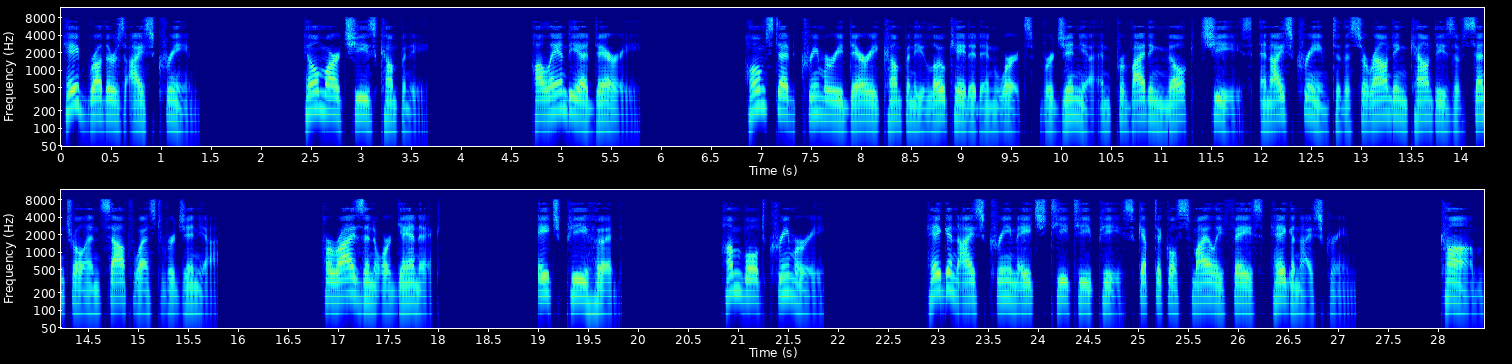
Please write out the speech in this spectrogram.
Hay Brothers Ice Cream Hilmar Cheese Company Hollandia Dairy Homestead Creamery Dairy Company located in Wirtz, Virginia and providing milk, cheese, and ice cream to the surrounding counties of Central and Southwest Virginia. Horizon Organic H. P. Hood Humboldt Creamery Hagen Ice Cream http skeptical smiley face, Hagen Ice Cream. Com.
